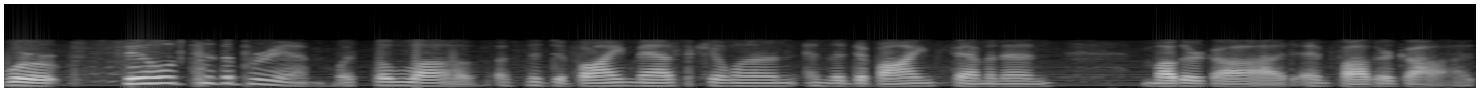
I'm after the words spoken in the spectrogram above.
were filled to the brim with the love of the divine masculine and the divine feminine, Mother God and Father God.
